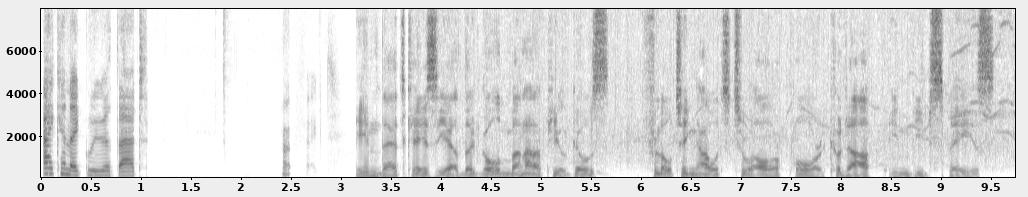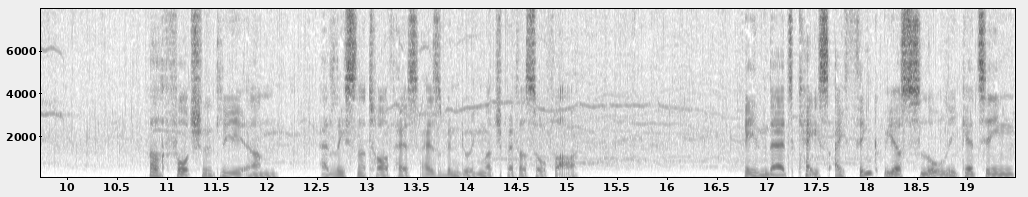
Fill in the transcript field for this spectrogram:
I can agree with that. Perfect. In that case, yeah, the golden banana peel goes floating out to our poor Ko'Dath in deep space. Well, fortunately, um, at least Na'Toth has, has been doing much better so far. In that case, I think we are slowly getting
